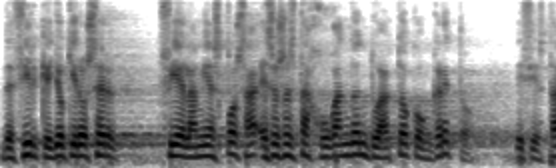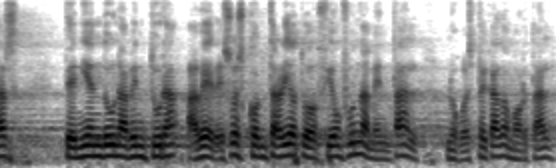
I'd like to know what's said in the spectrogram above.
Decir que yo quiero ser fiel a mi esposa, eso se está jugando en tu acto concreto. Y si estás teniendo una aventura, a ver, eso es contrario a tu opción fundamental, luego es pecado mortal.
